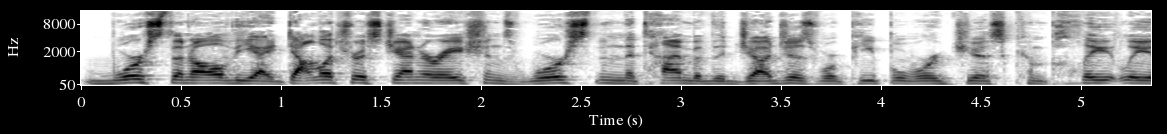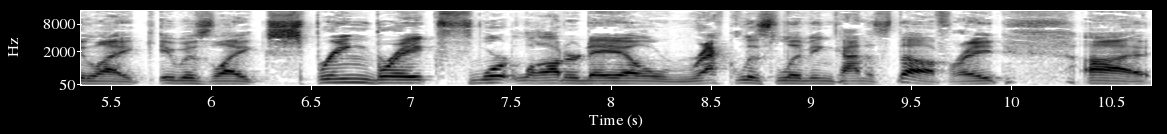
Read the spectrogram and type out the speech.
worse than all the idolatrous generations, worse than the time of the judges where people were just completely like, it was like spring break, Fort Lauderdale, reckless living kind of stuff, right? Uh,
